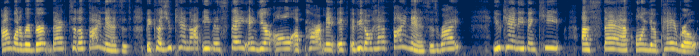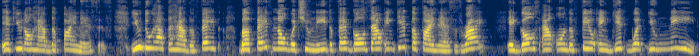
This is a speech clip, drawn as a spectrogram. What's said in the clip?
I'm going to revert back to the finances because you cannot even stay in your own apartment if, if you don't have finances, right? You can't even keep a staff on your payroll if you don't have the finances. You do have to have the faith, but faith know what you need. The faith goes out and get the finances, right? It goes out on the field and get what you need.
